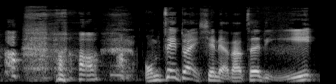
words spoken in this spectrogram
好，我们这段先聊到这里。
